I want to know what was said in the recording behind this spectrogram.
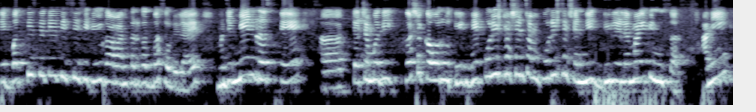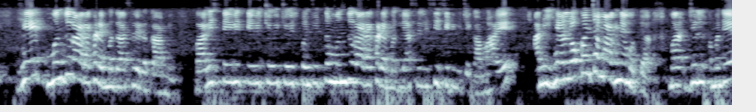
ते बत्तीस ते तेहतीस सी सी टी व्ही गावांतर्गत बसवलेले आहेत. म्हणजे मेन रस्ते त्याच्यामध्ये कसे कवर होतील हे पोलीस स्टेशनच्या पोलीस स्टेशननी दिलेल्या माहितीनुसार. आणि हे मंजूर आराखड्यामध्ये असलेलं काम आहे. बावीस तेवीस तेवीस चोवीस चोवीस पंचवीसचं मंजूर आराखड्यामधले असलेले सी सी टी व्हीचे कामं आहेत. आणि ह्या लोकांच्या मागण्या होत्या. म जिल म्हणजे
